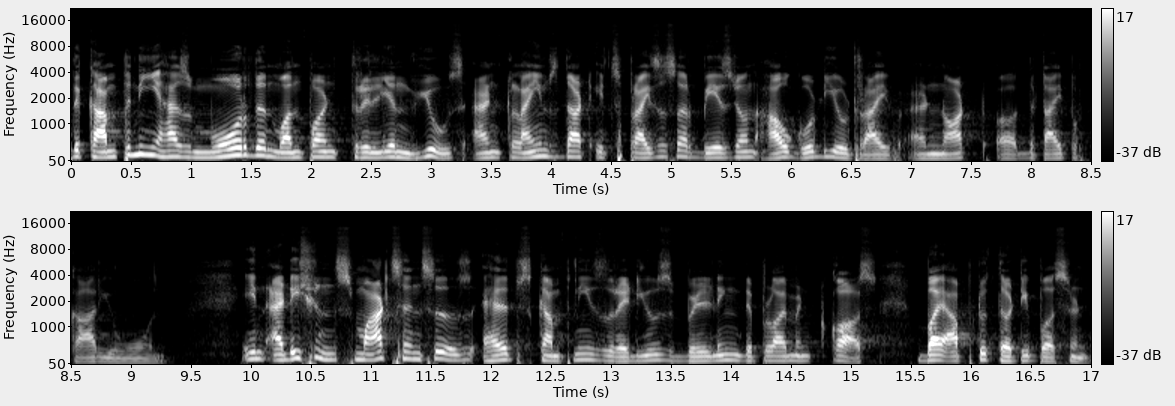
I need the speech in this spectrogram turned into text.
The company has more than 1. trillion views and claims that its prices are based on how good you drive and not uh, the type of car you own. In addition, smart sensors helps companies reduce building deployment costs by up to 30%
